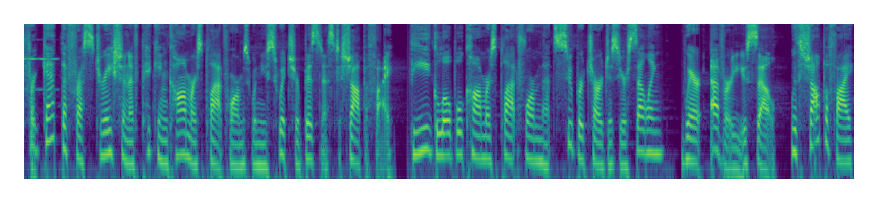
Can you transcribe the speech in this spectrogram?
Forget the frustration of picking commerce platforms when you switch your business to Shopify, the global commerce platform that supercharges your selling wherever you sell. With Shopify,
